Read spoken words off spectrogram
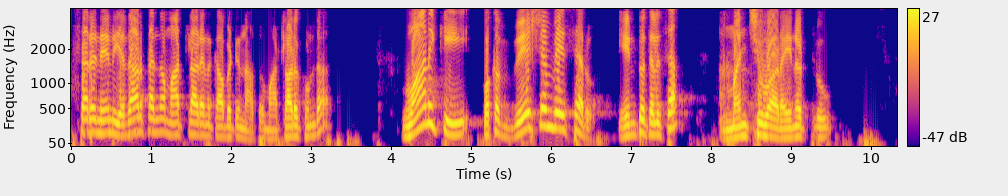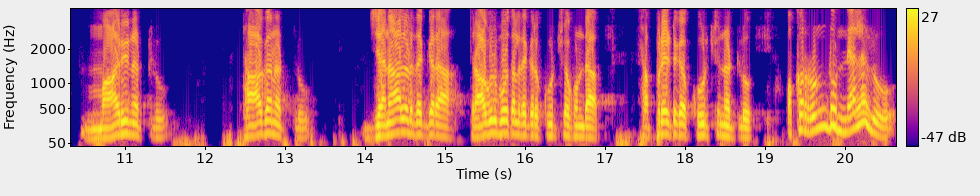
సరే నేను యథార్థంగా మాట్లాడాను కాబట్టి నాతో మాట్లాడకుండా వానికి ఒక వేషం వేశారు. ఏంటో తెలుసా? మంచివాడైనట్లు. మారినట్లు తాగనట్లు జనాల దగ్గర త్రాగుడుబోతల దగ్గర కూర్చోకుండా సపరేట్గా కూర్చున్నట్లు ఒక రెండు నెలలు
